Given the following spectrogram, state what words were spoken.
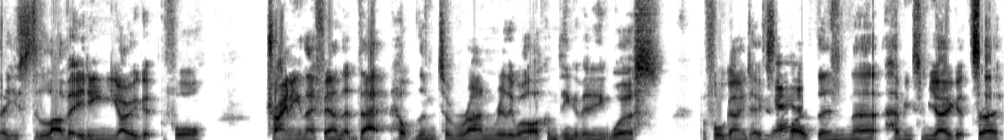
they used to love eating yogurt before training, and they found that that helped them to run really well. I couldn't think of anything worse before going to exercise yeah. than uh, having some yogurt. So,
